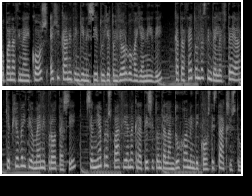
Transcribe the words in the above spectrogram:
Ο Παναθηναϊκός έχει κάνει την κίνησή του για τον Γιώργο Βαγιανίδη, καταθέτοντας την τελευταία και πιο βελτιωμένη πρόταση, σε μια προσπάθεια να κρατήσει τον ταλαντούχο αμυντικό στις τάξεις του.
